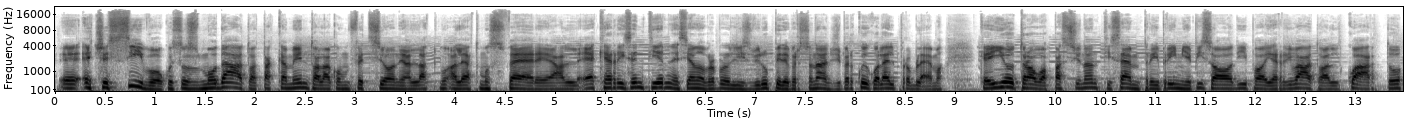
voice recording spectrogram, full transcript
eh, eccessivo, questo smodato attaccamento alla confezione, alle atmosfere, al- e che a risentirne siano proprio gli sviluppi dei personaggi. Per cui qual è il problema? Che io trovo appassionanti sempre i primi episodi, poi arrivato al quarto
